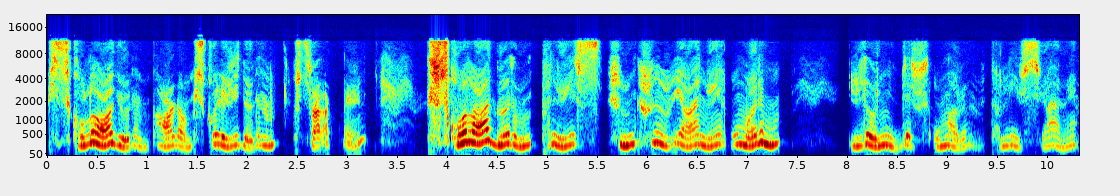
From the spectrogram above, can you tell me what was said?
psikoloğa görün pardon psikoloji dedim kusura bakmayın. Psikoloğa görün please. Çünkü yani umarım ironidir. Umarım please yani.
